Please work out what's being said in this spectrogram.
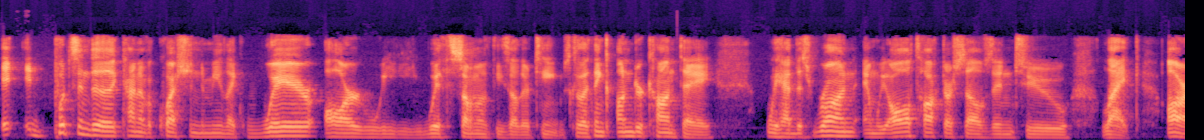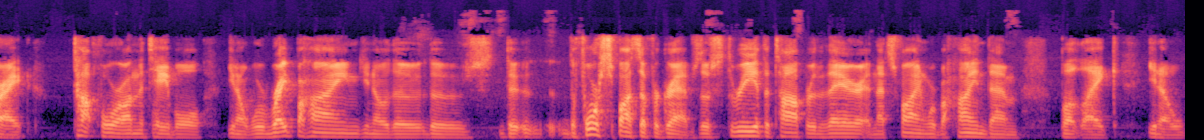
it it puts into kind of a question to me like where are we with some of these other teams? Because I think under Conte we had this run and we all talked ourselves into like all right top four on the table. You know we're right behind you know the those the the four spots up for grabs. Those three at the top are there and that's fine. We're behind them. But like you know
